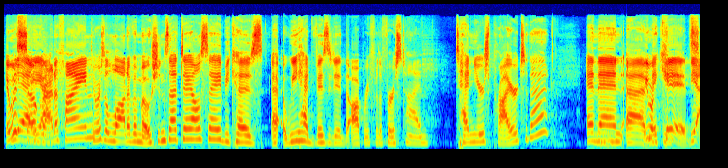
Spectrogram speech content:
it was Yeah, so yeah. gratifying. There was a lot of emotions that day, I'll say, because uh, we had visited the Opry for the first time 10 years prior to that. And then uh, We were making- kids, like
